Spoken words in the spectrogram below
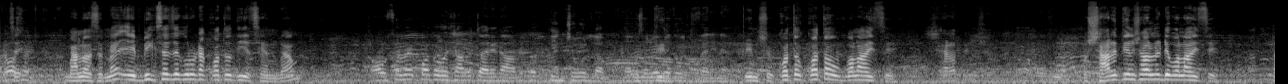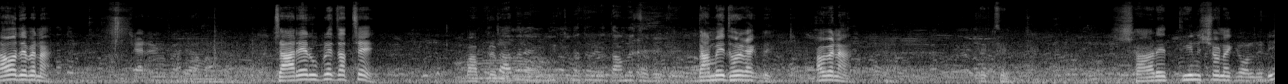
আচ্ছা, ভালো আছেন না? এই বিগ সাইজের গরুটা কত দিয়েছেন দাম? ভাই কত বলছে আমি জানি না আমি তো তিনশো বললাম। কাউসার ভাই কত বলছে জানি না। তিনশো। কত কত বলা হয়েছে? সাড়ে তিনশো। ও, সাড়ে তিনশো অলরেডি বলা হয়েছে। তাও দেবে না? চারের উপরে যাচ্ছে? বাপরে দামে দামে ধরে রাখবে। হবে না? দেখছেন। সাড়ে তিনশো নাকি অলরেডি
